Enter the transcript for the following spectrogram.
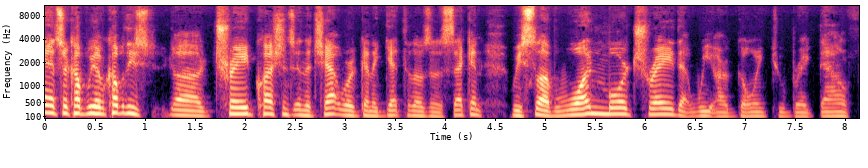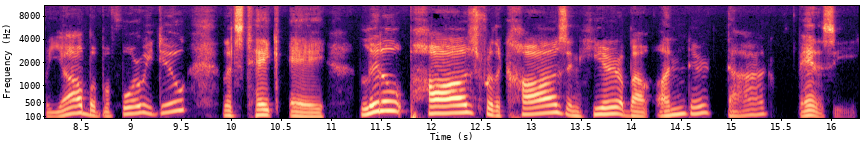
to answer a couple. We have a couple of these uh, trade questions in the chat. We're to get to those in a second. We still have one more trade that we are going to break down for y'all. But before we do, let's take a little pause for the cause and hear about underdog fantasy.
